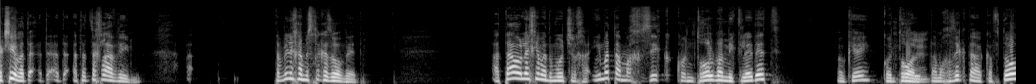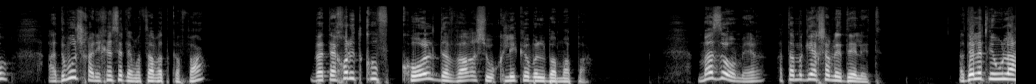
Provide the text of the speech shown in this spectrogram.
תקשיב, אתה, אתה, אתה, אתה צריך להבין. תבין איך המשחק הזה עובד. אתה הולך עם הדמות שלך, אם אתה מחזיק control במקלדת, אוקיי? control, Mhm. אתה מחזיק את הכפתור, הדמות שלך נכנסת למצב התקפה, ואתה יכול לתקוף כל דבר שהוא clickable במפה. מה זה אומר? אתה מגיע עכשיו לדלת. הדלת נעולה.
